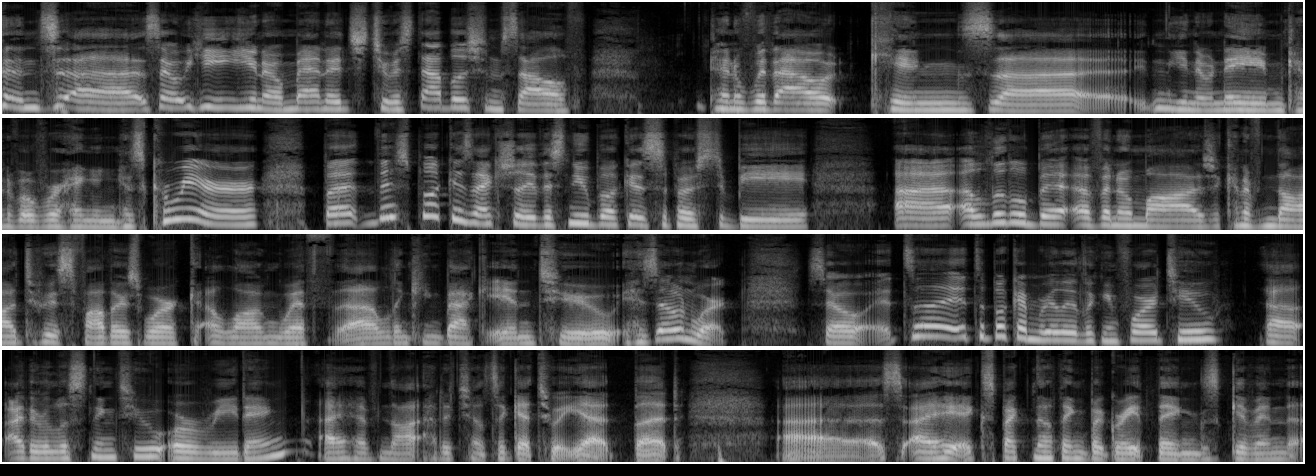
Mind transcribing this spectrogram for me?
and uh, so he, you know, managed to establish himself kind of without King's, uh, you know, name kind of overhanging his career. But this book is actually, this new book is supposed to be uh, a little bit of an homage, a kind of nod to his father's work, along with uh, linking back into his own work. So it's a, it's a book I'm really looking forward to. Uh, either listening to or reading. I have not had a chance to get to it yet, but uh, I expect nothing but great things given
